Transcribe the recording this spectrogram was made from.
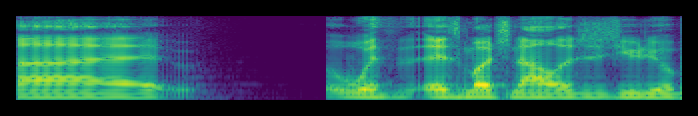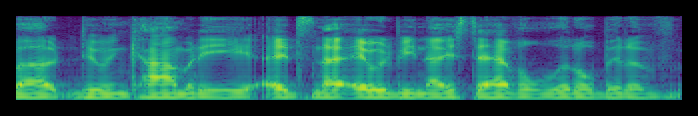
uh, with as much knowledge as you do about doing comedy, it's not. It would be nice to have a little bit of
